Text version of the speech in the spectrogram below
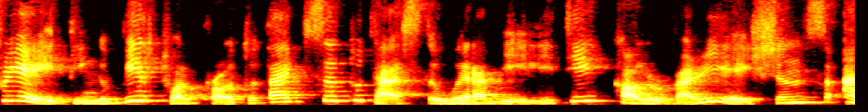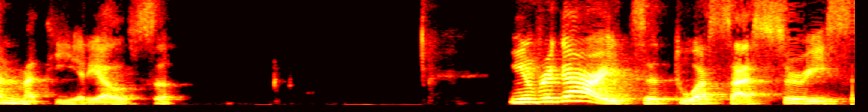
creating virtual prototypes to test wearability, color variations, and materials. In regards to accessories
